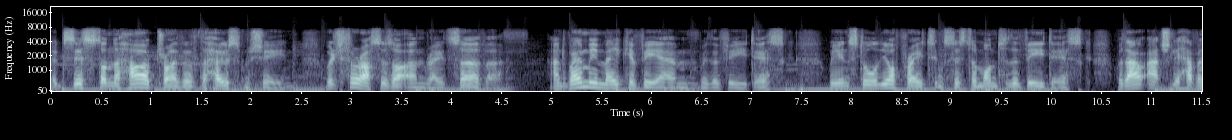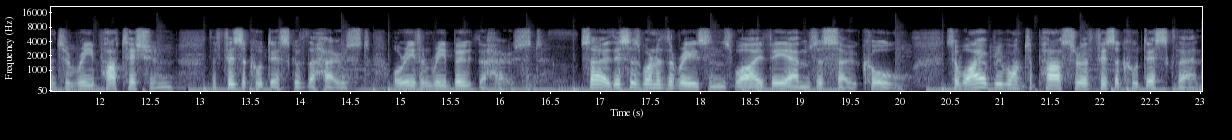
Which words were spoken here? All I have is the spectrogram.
exists on the hard drive of the host machine, which for us is our Unraid server. And when we make a VM with a VDisk, we install the operating system onto the VDisk without actually having to repartition the physical disk of the host or even reboot the host. So this is one of the reasons why VMs are so cool. So why would we want to pass through a physical disk then?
